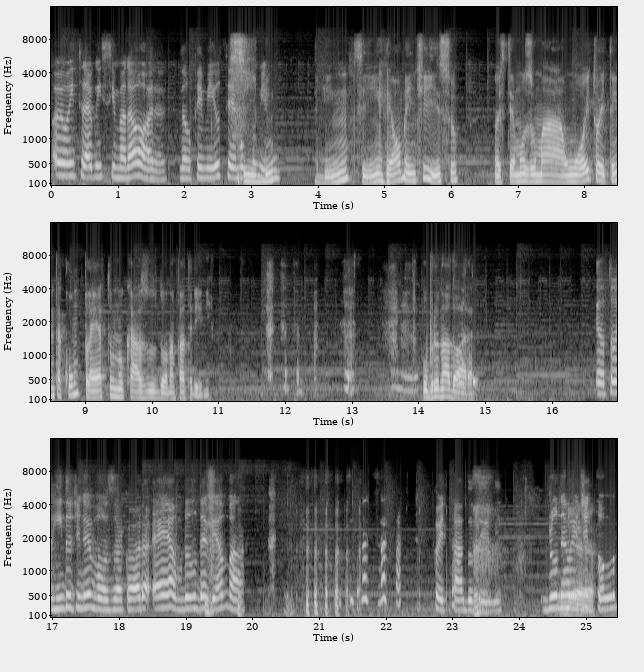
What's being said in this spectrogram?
ou eu entrego em cima da hora. Não tem meio termo sim, comigo. Sim, sim, realmente isso. Nós temos uma, um 880 completo no caso do Dona Patrínia. o Bruno adora. Eu tô rindo de nervoso agora. É, o Bruno deve amar. Coitado dele. Bruno é um é. editor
